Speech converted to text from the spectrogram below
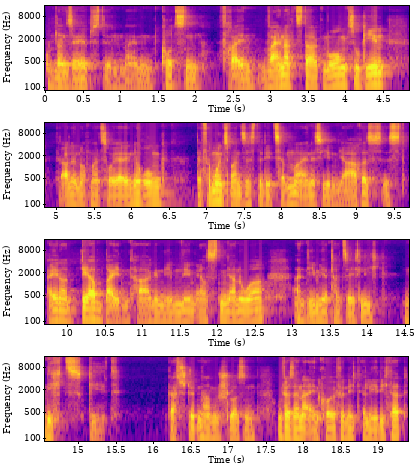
um dann selbst in einen kurzen, freien Weihnachtstag morgen zu gehen. Für alle nochmal zur Erinnerung, der 25. Dezember eines jeden Jahres ist einer der beiden Tage neben dem 1. Januar, an dem hier tatsächlich nichts geht. Gaststätten haben geschlossen und wer seine Einkäufe nicht erledigt hat,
